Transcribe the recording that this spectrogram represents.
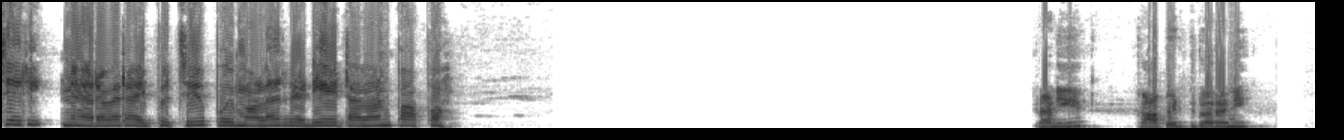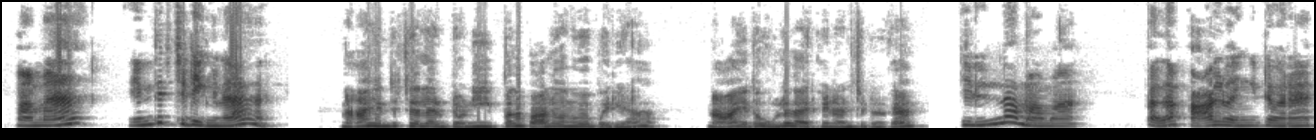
சரி நேரம் வேற ஆயிப்போச்சு. போய் மலர் ரெடி ஆயிட்டாளான்னு பாப்போம். ராணியே காப்பி எடுத்துட்டு வா ராணி. மாமா எந்திரிச்சிட்டீங்களா? நான் எந்திரிச்சதுல இருக்கட்டும். நீ இப்பதான் பால் வாங்கவே போயிரியா நான் ஏதோ உள்ளதா இருக்கேன்னு நினைச்சிட்டு இருக்கேன். இல்ல மாமா. இப்பதான் பால் வாங்கிட்டு வரேன்.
